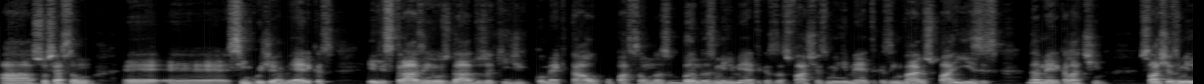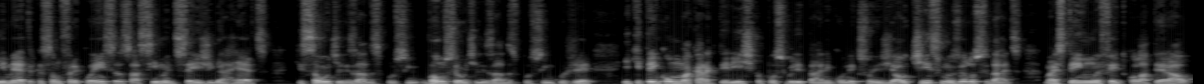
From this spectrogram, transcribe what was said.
Associação 5G é, é, Américas. Eles trazem os dados aqui de como é que está a ocupação das bandas milimétricas, das faixas milimétricas em vários países da América Latina. As faixas milimétricas são frequências acima de 6 GHz que são utilizadas por 5, vão ser utilizadas por 5G e que tem como uma característica possibilitarem conexões de altíssimas velocidades, mas tem um efeito colateral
